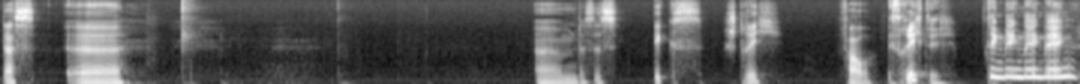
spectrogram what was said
das, äh, Ähm, das ist X-V. Ist richtig. Ding, ding, ding, ding.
